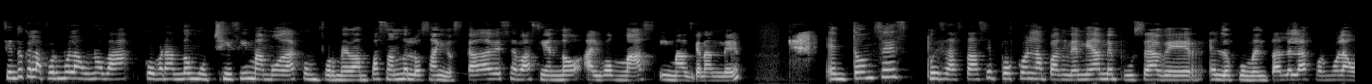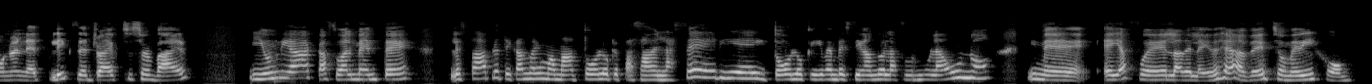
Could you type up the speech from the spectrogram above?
Siento que la Fórmula 1 va cobrando muchísima moda conforme van pasando los años. Cada vez se va haciendo algo más y más grande. Entonces, pues hasta hace poco en la pandemia me puse a ver el documental de la Fórmula 1 en Netflix, The Drive to Survive. Y un día casualmente le estaba platicando a mi mamá todo lo que pasaba en la serie y todo lo que iba investigando en la Fórmula 1 y me, ella fue la de la idea, de hecho me dijo,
